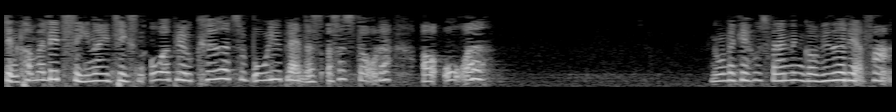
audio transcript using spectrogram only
den kommer lidt senere i teksten. Ordet blev kød og tog bolig blandt os, og så står der, og ordet nogen, der kan huske, hvordan den går videre derfra?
